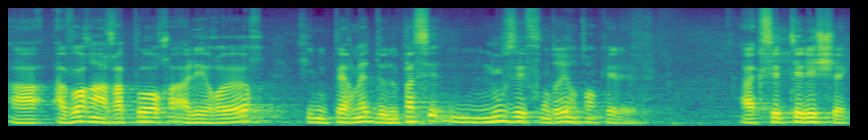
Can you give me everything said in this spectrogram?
à avoir un rapport à l'erreur qui nous permette de ne pas nous effondrer en tant qu'élèves, à accepter l'échec,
